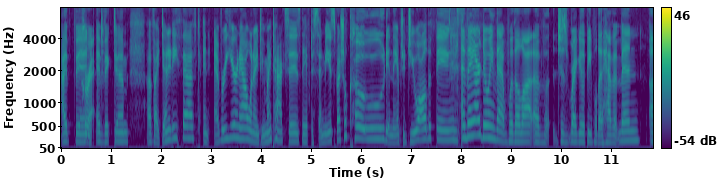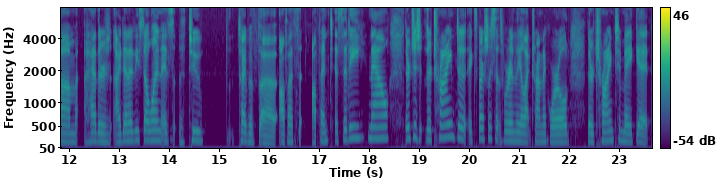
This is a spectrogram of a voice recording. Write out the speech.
I've been Correct. a victim of identity theft, and every year now when I do my taxes, they have to send me a special code, and they have to do all the things. And they are doing that with a lot of just regular people that haven't been um, had their identity stolen. It's two type of uh, authenticity now. They're just they're trying to, especially since we're in the electronic world, they're trying to make it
